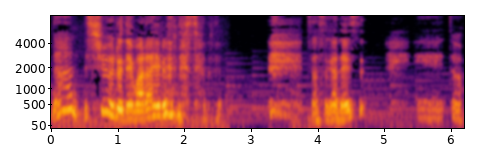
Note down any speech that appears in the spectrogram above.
なんシュールで笑えるんですよね。さすがです。えっ、ー、と、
